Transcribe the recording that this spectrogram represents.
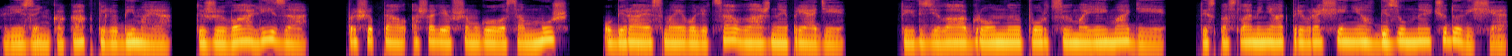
«Лизонька, как ты, любимая? Ты жива, Лиза?» прошептал ошалевшим голосом муж, убирая с моего лица влажные пряди. «Ты взяла огромную порцию моей магии. Ты спасла меня от превращения в безумное чудовище.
